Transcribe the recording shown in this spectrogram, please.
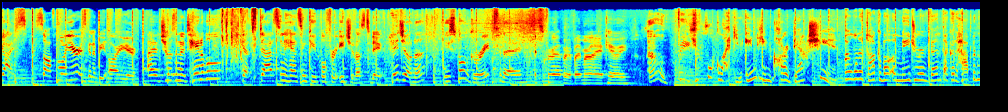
Guys, sophomore year is gonna be our year. I have chosen attainable yet status enhancing people for each of us today. Hey Jonah, you smell great today. It's Forever by Mariah Carey. Oh. You look like an Indian Kardashian. I want to talk about a major event that could happen.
